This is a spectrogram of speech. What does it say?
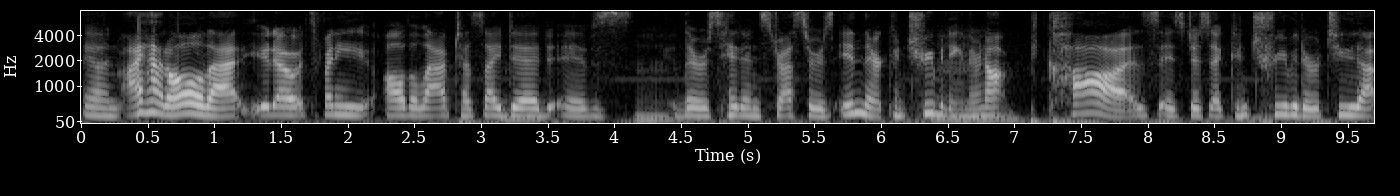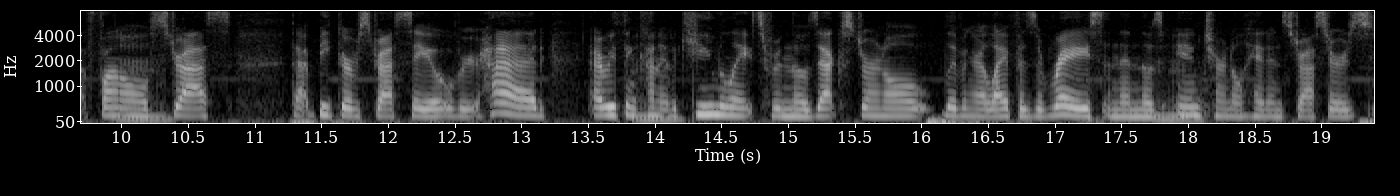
And I had all that. You know, it's funny. All the lab tests I did is mm-hmm. there's hidden stressors in there contributing. Mm-hmm. They're not because it's just a contributor to that funnel mm-hmm. of stress, that beaker of stress, say over your head. Everything kind of accumulates from those external living our life as a race, and then those internal hidden stressors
